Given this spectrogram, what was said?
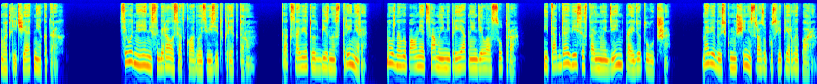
в отличие от некоторых. Сегодня я не собиралась откладывать визит к ректору. Как советуют бизнес-тренеры, нужно выполнять самые неприятные дела с утра, и тогда весь остальной день пройдет лучше. Наведусь к мужчине сразу после первой пары.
